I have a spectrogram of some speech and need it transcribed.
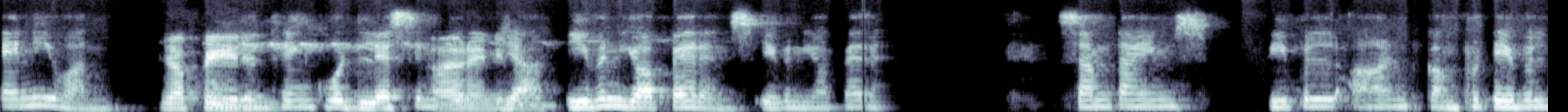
anyone Your whom you parents think would listen to yeah even your parents even your parents sometimes people aren't comfortable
